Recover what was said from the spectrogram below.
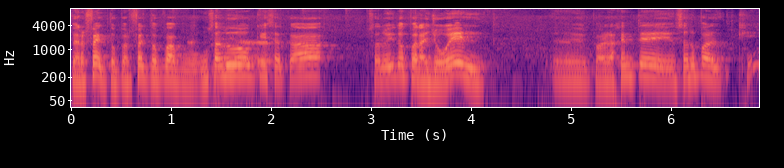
Perfecto, perfecto, Papu. Un saludo que dice acá. Un saludito para Joel. eh, para la gente. Un saludo para. el- ¿Qué?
